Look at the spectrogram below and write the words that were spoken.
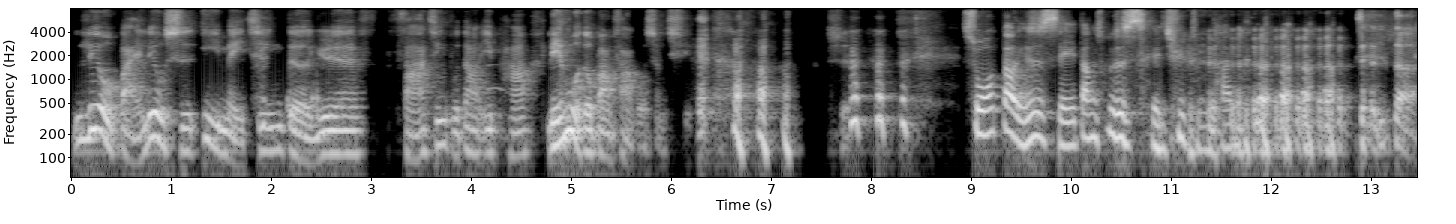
六百六十亿美金的约罚金不到一趴，连我都帮法国生气。是，说到底是谁当初是谁去阻他的？真的，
